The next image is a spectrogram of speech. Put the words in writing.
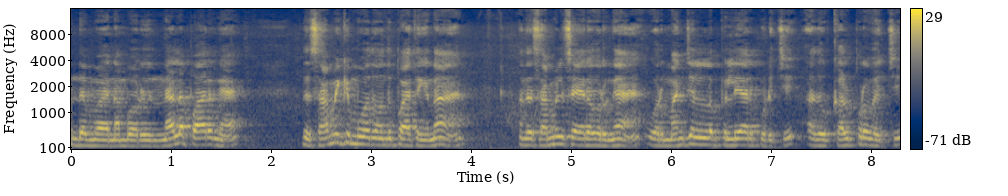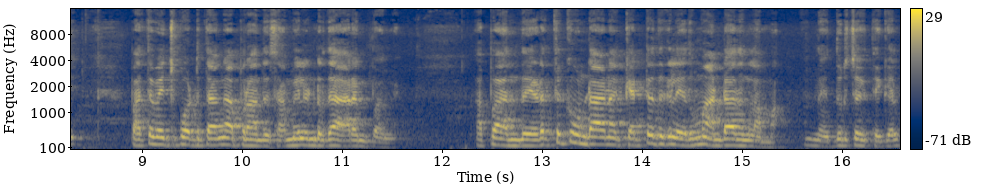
இந்த நம்ம ஒரு நிலை பாருங்கள் இந்த சமைக்கும் போது வந்து பார்த்தீங்கன்னா அந்த சமையல் செய்கிறவருங்க ஒரு மஞ்சளில் பிள்ளையார் பிடிச்சி அது ஒரு கற்பூரம் வச்சு பற்ற வச்சு போட்டுத்தாங்க அப்புறம் அந்த சமையல்ன்றதை ஆரம்பிப்பாங்க. அப்போ அந்த இடத்துக்கு உண்டான கெட்டதுகள் எதுவும் அண்டாதுங்களாம்மா. இந்த துர்சக்திகள்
